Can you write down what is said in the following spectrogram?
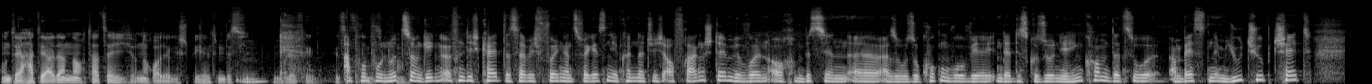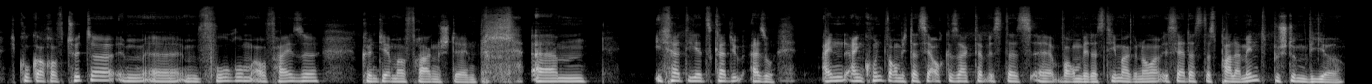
Und der hat ja dann noch tatsächlich eine Rolle gespielt, ein bisschen. Mhm. Apropos Nutzer und Gegenöffentlichkeit, das habe ich vorhin ganz vergessen. Ihr könnt natürlich auch Fragen stellen. Wir wollen auch ein bisschen, äh, also so gucken, wo wir in der Diskussion hier hinkommen. Dazu am besten im YouTube-Chat. Ich gucke auch auf Twitter, im, äh, im Forum auf Heise könnt ihr immer Fragen stellen. Ähm, ich hatte jetzt gerade, also ein, ein Grund, warum ich das ja auch gesagt habe, ist, dass, äh, warum wir das Thema genommen haben, ist ja, dass das Parlament bestimmen wir.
